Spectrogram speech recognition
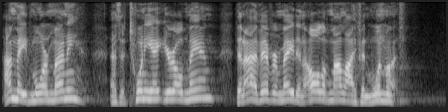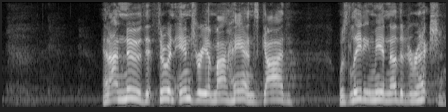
I made more money as a 28 year old man than I've ever made in all of my life in one month. And I knew that through an injury of my hands, God was leading me another direction.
